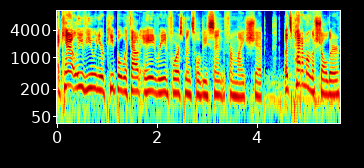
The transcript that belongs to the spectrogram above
I cannot leave you and your people without aid. Reinforcements will be sent from my ship. Let's pat him on the shoulder.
